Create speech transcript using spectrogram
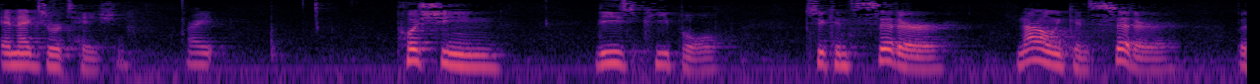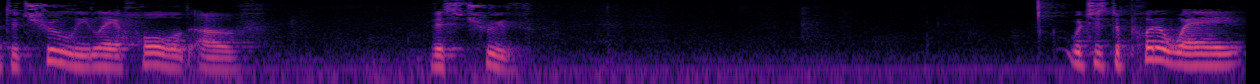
an exhortation, right? Pushing these people to consider, not only consider, but to truly lay hold of this truth. Which is to put away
